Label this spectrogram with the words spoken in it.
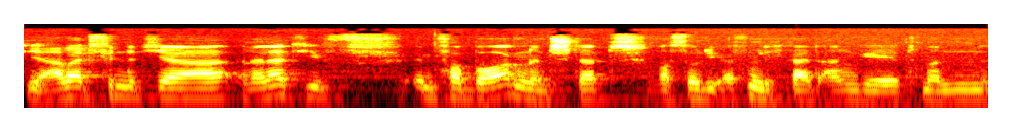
Die Arbeit findet ja relativ im Verborgenen statt, was so die Öffentlichkeit angeht. Man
